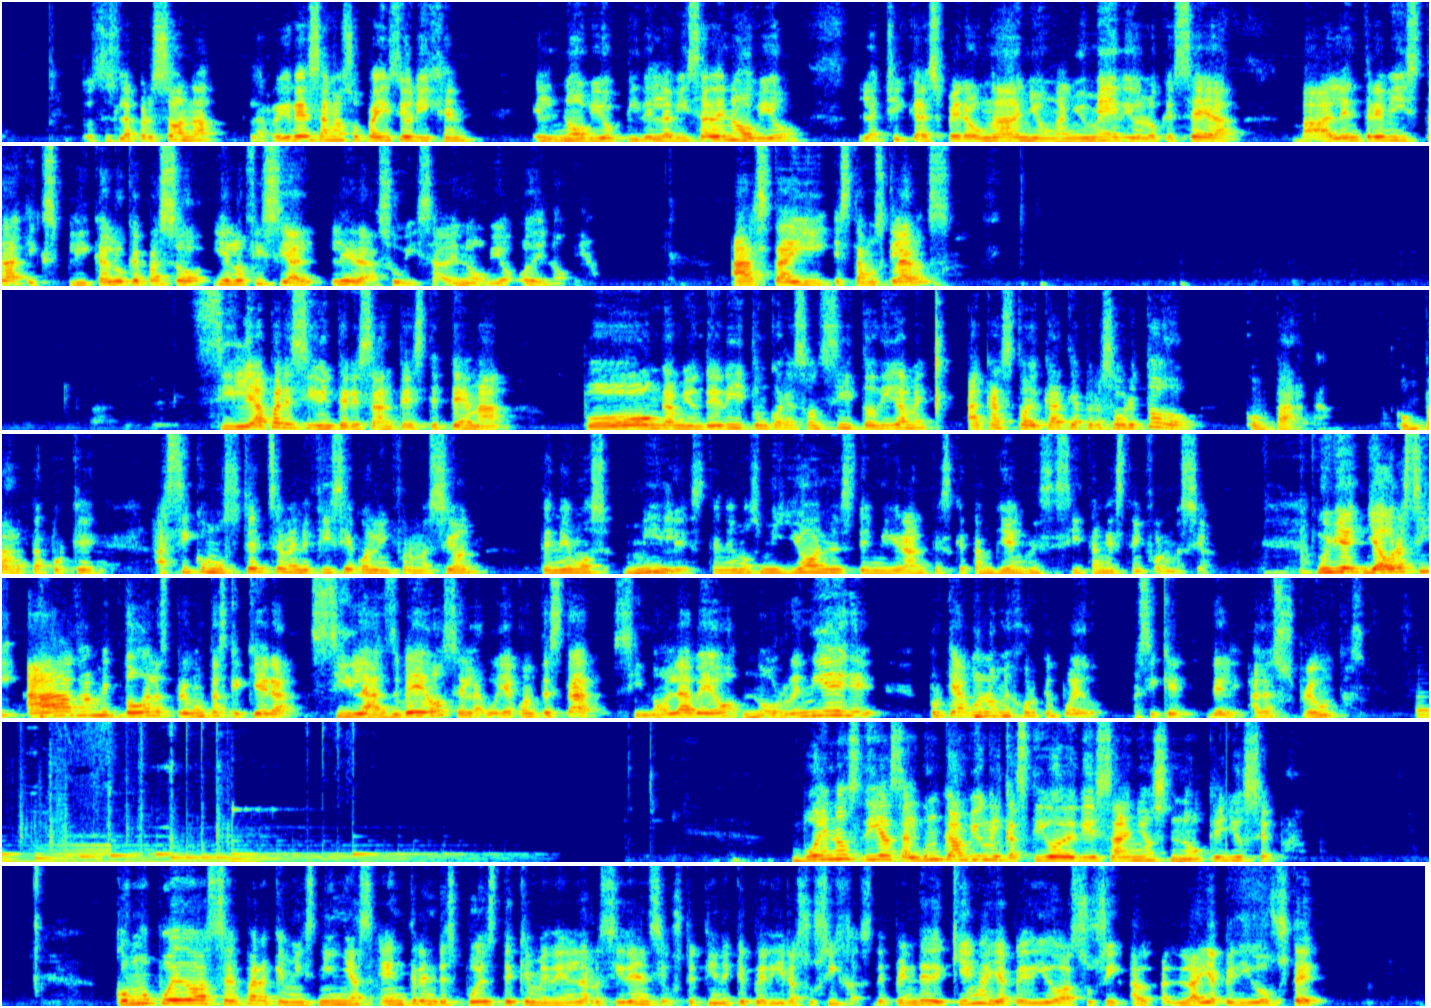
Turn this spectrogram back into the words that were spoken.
Entonces la persona la regresan a su país de origen, el novio pide la visa de novio, la chica espera un año, un año y medio, lo que sea, va a la entrevista, explica lo que pasó y el oficial le da su visa de novio o de novia. ¿Hasta ahí estamos claros? Si le ha parecido interesante este tema, póngame un dedito, un corazoncito, dígame, acá estoy, Katia, pero sobre todo, comparta. Comparta porque así como usted se beneficia con la información, tenemos miles, tenemos millones de inmigrantes que también necesitan esta información. Muy bien, y ahora sí, hágame todas las preguntas que quiera. Si las veo, se la voy a contestar. Si no la veo, no reniegue, porque hago lo mejor que puedo. Así que dele, haga sus preguntas. Buenos días, ¿algún cambio en el castigo de 10 años? No que yo sepa. ¿Cómo puedo hacer para que mis niñas entren después de que me den la residencia? Usted tiene que pedir a sus hijas. Depende de quién haya pedido a sus la haya pedido a usted.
